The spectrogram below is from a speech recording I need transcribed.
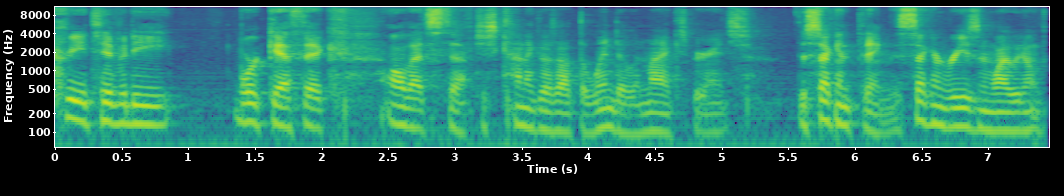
creativity work ethic, all that stuff just kind of goes out the window in my experience. The second thing, the second reason why we don't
